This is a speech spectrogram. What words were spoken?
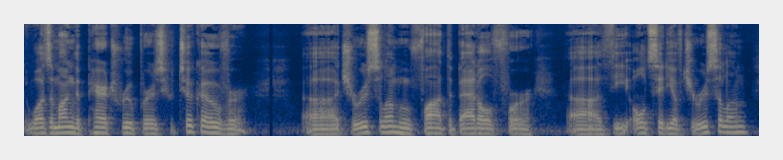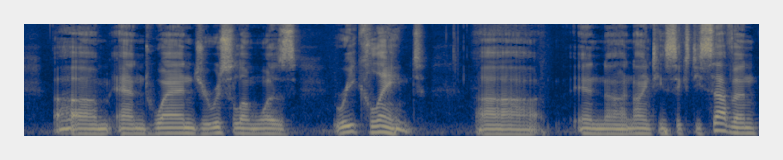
was among the paratroopers who took over uh, Jerusalem, who fought the battle for uh, the old city of Jerusalem. Um, and when Jerusalem was reclaimed uh, in uh, 1967,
